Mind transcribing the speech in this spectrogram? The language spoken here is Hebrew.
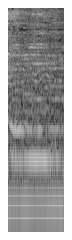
You.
